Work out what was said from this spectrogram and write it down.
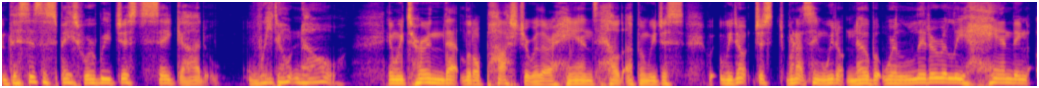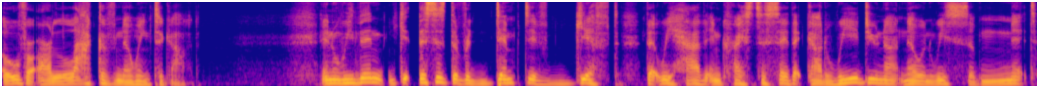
this is a space where we just say, God, we don't know. And we turn that little posture with our hands held up and we just, we don't just, we're not saying we don't know, but we're literally handing over our lack of knowing to God. And we then get this is the redemptive gift that we have in Christ to say that God, we do not know and we submit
